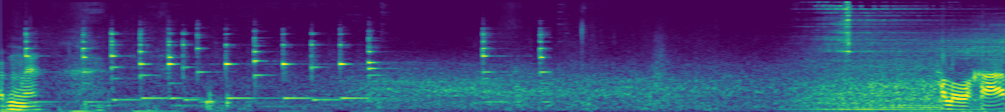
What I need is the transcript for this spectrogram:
๊บนึงนะ ฮัลโหลครับ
